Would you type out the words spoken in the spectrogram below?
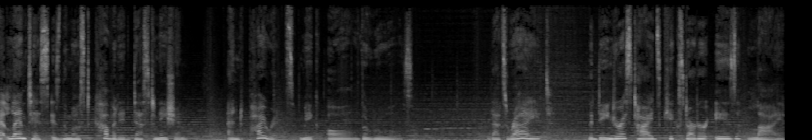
Atlantis is the most coveted destination, and pirates make all the rules. That's right, the Dangerous Tides Kickstarter is live.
